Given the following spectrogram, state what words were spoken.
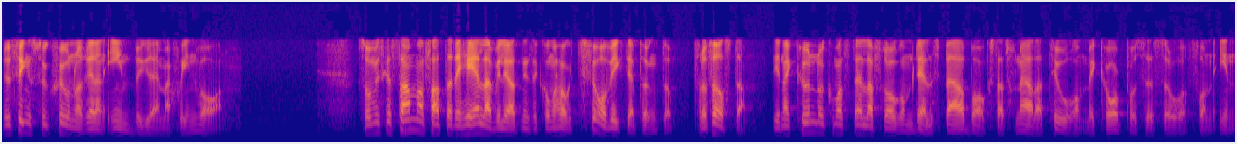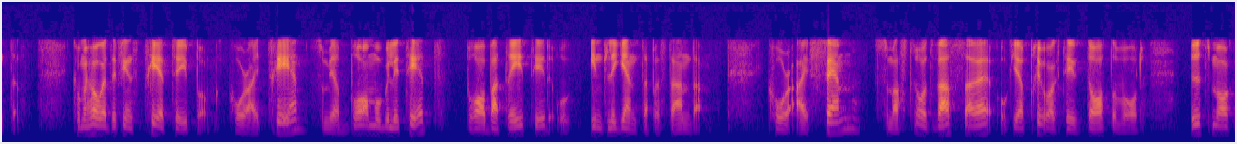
Nu finns funktionerna redan inbyggda i maskinvaran. Så om vi ska sammanfatta det hela vill jag att ni ska komma ihåg två viktiga punkter. För det första, dina kunder kommer att ställa frågor om Dells bärbara och stationära datorer med Core-processorer från Intel. Kom ihåg att det finns tre typer. Core i3 som ger bra mobilitet, bra batteritid och intelligenta prestanda. Core i5 som är strået vassare och ger proaktiv datorvård, utmärkt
